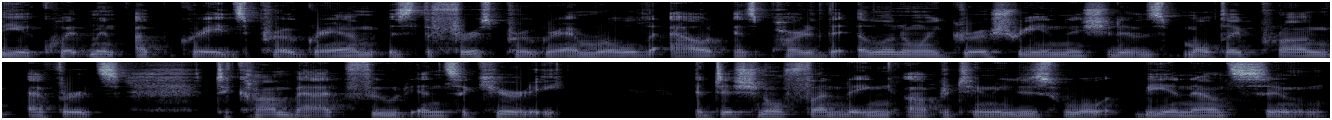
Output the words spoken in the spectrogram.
The Equipment Upgrades Program is the first program rolled out as part of the Illinois Grocery Initiative's multi pronged efforts to combat food insecurity. Additional funding opportunities will be announced soon.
